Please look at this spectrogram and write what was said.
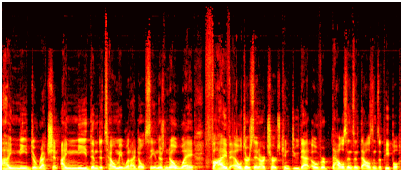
I need direction. I need them to tell me what I don't see. And there's no way five elders in our church can do that over thousands and thousands of people.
